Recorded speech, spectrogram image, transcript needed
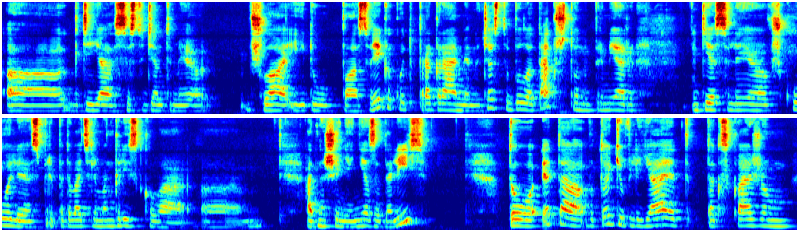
а, где я со студентами шла и иду по своей какой-то программе. Но часто было так, что, например, если в школе с преподавателем английского э, отношения не задались, то это в итоге влияет, так скажем,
